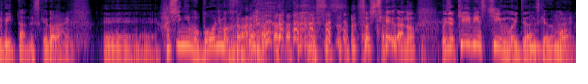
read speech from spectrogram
ふで行ったんですけど、はい。えー、端にも棒にもかからなかった。そして、あの、うちの KBS チームも行ってたんですけども、はい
